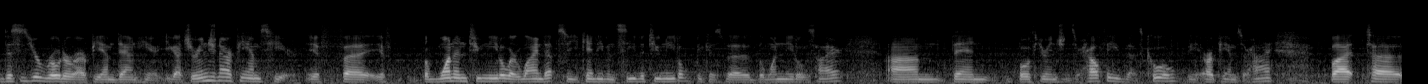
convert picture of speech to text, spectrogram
this is your rotor RPM down here. You got your engine RPMs here. If uh, if the one and two needle are lined up, so you can't even see the two needle because the the one needle is higher, um, then both your engines are healthy. That's cool. The RPMs are high, but uh,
